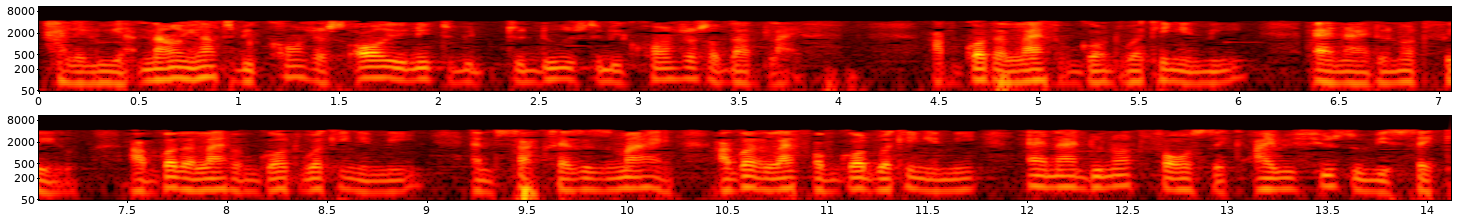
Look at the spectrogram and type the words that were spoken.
Hallelujah. Now you have to be conscious. All you need to, be, to do is to be conscious of that life. I've got the life of God working in me, and I do not fail. I've got the life of God working in me, and success is mine. I've got the life of God working in me, and I do not fall sick. I refuse to be sick.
